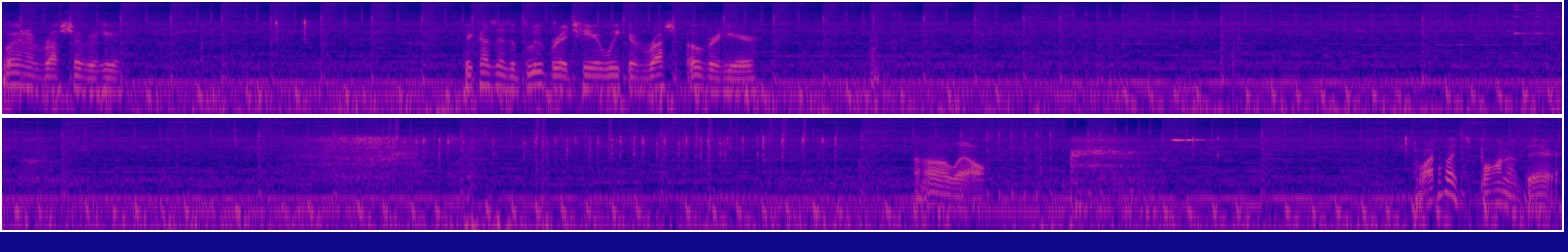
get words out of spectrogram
We're gonna rush over here. Because there's a blue bridge here, we can rush over here. Oh well. Why do I spawn up there?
